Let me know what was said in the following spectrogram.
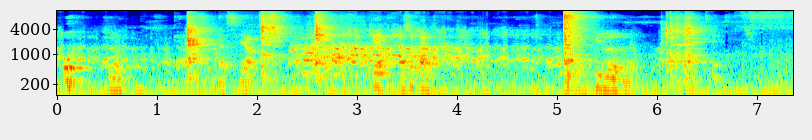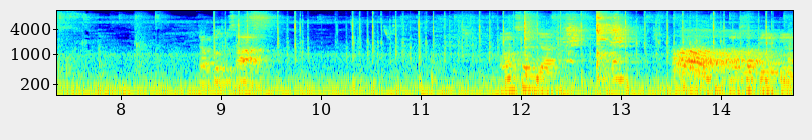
Uh, sudah. Ya, sudah siap. Oke, masukkan filmnya. Campur besar. Langsung ya. Langsung pilih-pilih.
